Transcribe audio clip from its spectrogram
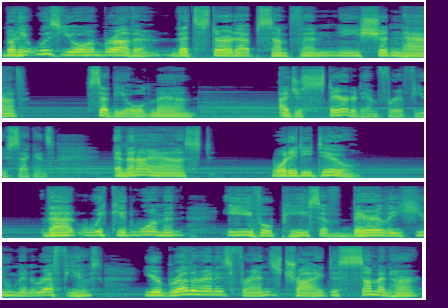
But it was your brother that stirred up something he shouldn't have, said the old man. I just stared at him for a few seconds, and then I asked, What did he do? That wicked woman, evil piece of barely human refuse, your brother and his friends tried to summon her.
